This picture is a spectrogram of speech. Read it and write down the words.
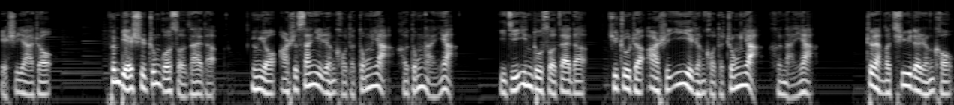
也是亚洲，分别是中国所在的拥有二十三亿人口的东亚和东南亚，以及印度所在的。居住着二十一亿人口的中亚和南亚，这两个区域的人口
